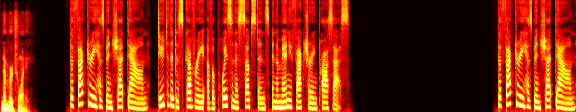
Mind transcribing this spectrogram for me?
Number 20. The factory has been shut down due to the discovery of a poisonous substance in the manufacturing process. The factory has been shut down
